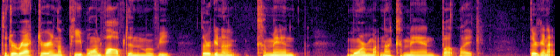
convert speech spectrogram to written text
the director and the people involved in the movie, they're gonna command more, mo- not command, but like they're gonna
